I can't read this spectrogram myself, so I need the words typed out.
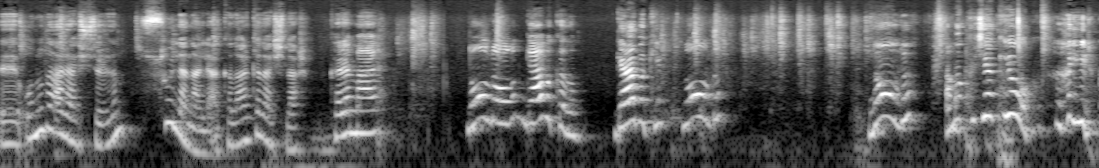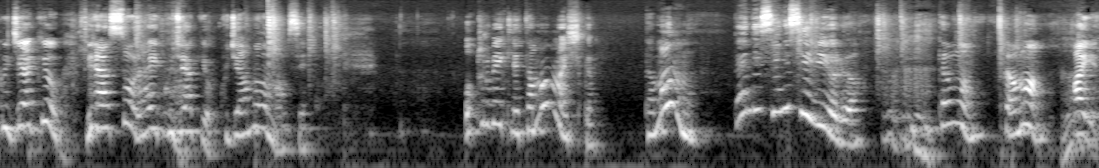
E, onu da araştırdım. Suyla alakalı arkadaşlar. Karamel. Ne oldu oğlum? Gel bakalım. Gel bakayım. Ne oldu? Ne oldu? Ama kucak yok. Hayır kucak yok. Biraz sonra. Hayır kucak yok. Kucağıma alamam seni. Otur bekle tamam mı aşkım? Tamam mı? Ben de seni seviyorum. tamam. Tamam. Hayır.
